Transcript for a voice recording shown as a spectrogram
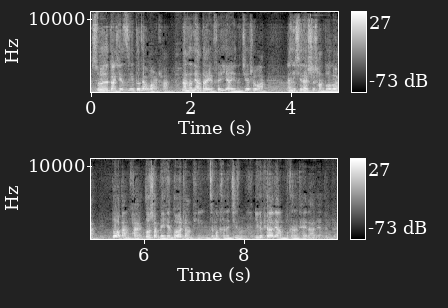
所有的短线资金都在玩它，那它量大也可以啊，也能接受啊。那你现在市场多乱，多少板块，多少每天多少涨停，你怎么可能集中一个票的量不可能太大的呀，对不对？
